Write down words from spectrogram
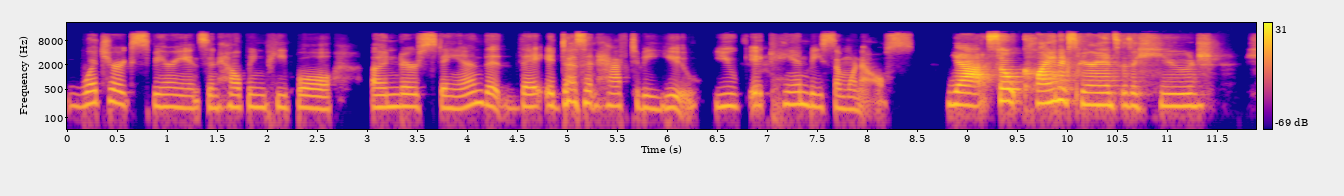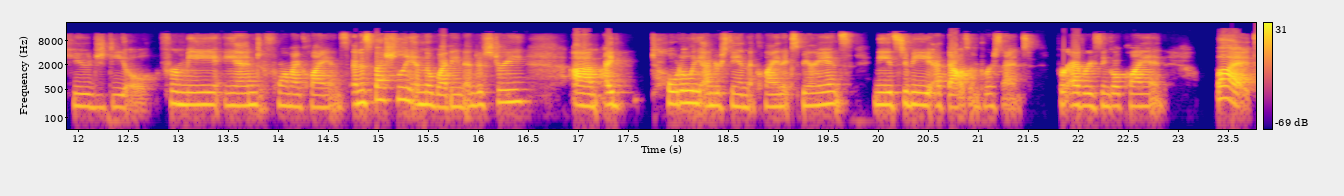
what's your experience in helping people understand that they it doesn't have to be you. You it can be someone else. Yeah, so client experience is a huge huge deal for me and for my clients, and especially in the wedding industry. Um, I totally understand that client experience needs to be a thousand percent for every single client. But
